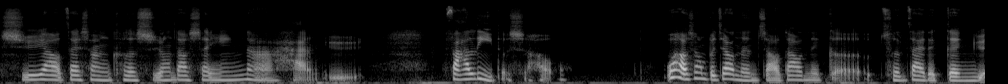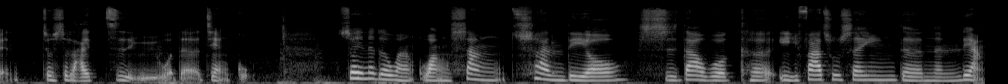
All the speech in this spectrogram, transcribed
需要在上课使用到声音呐喊与发力的时候，我好像比较能找到那个存在的根源，就是来自于我的剑骨，所以那个往往上串流，使到我可以发出声音的能量，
